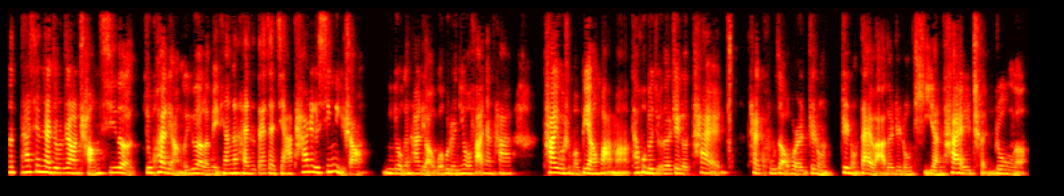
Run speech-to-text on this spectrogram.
那他现在就是这样长期的，就快两个月了，每天跟孩子待在家。他这个心理上，你有跟他聊过，或者你有发现他他有什么变化吗？他会不会觉得这个太太枯燥，或者这种这种带娃的这种体验太沉重了？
